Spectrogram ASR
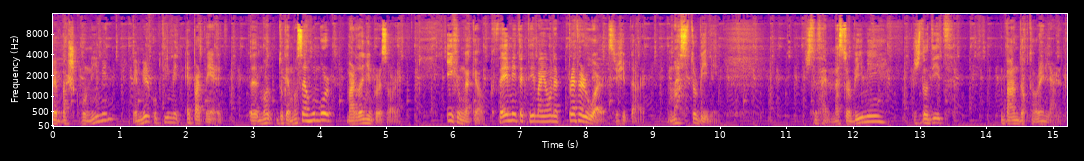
me bashkëpunimin, me mirëkuptimin e partnerit, dhe më, duke mos e humbur marrëdhënien kryesore. Ikim nga kjo, kthehemi tek tema jonë e preferuar si shqiptarë, masturbimi. Ç'të them, masturbimi çdo ditë mban doktorin larg.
